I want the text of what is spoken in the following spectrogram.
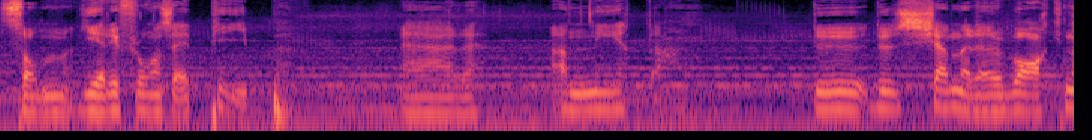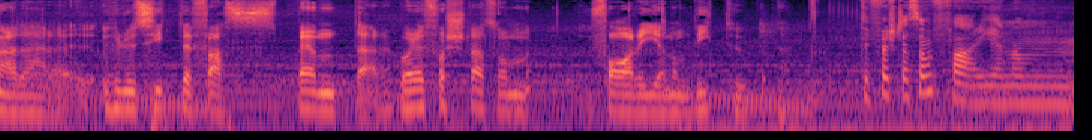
som ger ifrån sig ett pip är Aneta. Du, du känner när du vaknar där, hur du sitter fastspänt där. Vad är det första som far genom ditt huvud? Det första som far genom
